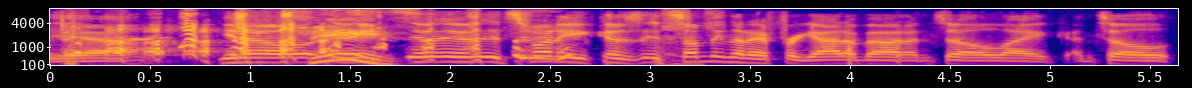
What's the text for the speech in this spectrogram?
yeah you know it- Jeez. it- it- it's funny because it's something that i forgot about until like until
